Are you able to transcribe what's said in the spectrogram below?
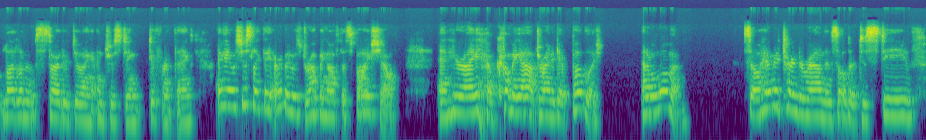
Ludlum started doing interesting, different things. I mean, it was just like they everybody was dropping off the spy shelf. And here I am coming out trying to get published, and I'm a woman. So Henry turned around and sold it to Steve.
